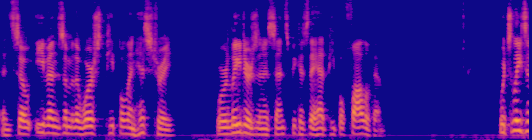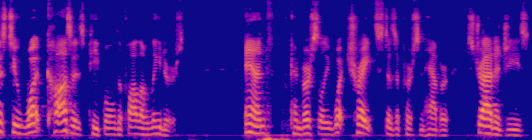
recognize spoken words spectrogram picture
And so even some of the worst people in history were leaders in a sense because they had people follow them. Which leads us to what causes people to follow leaders. And conversely, what traits does a person have or strategies,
